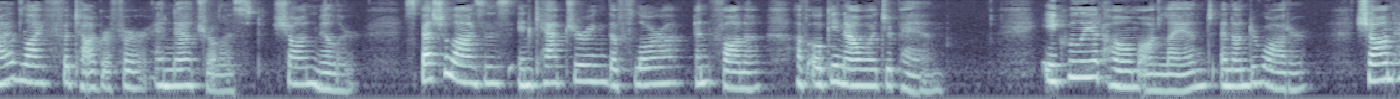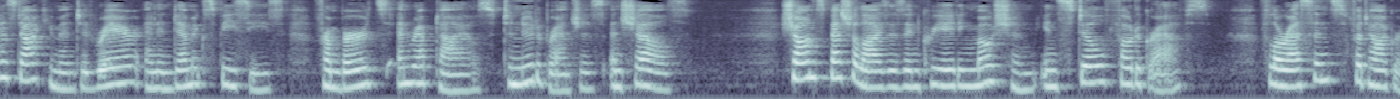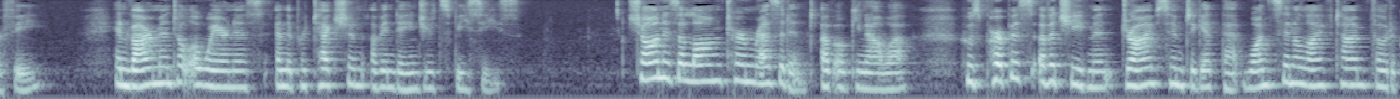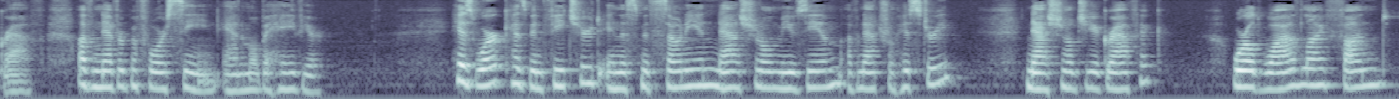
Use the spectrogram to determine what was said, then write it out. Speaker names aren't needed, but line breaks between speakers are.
Wildlife photographer and naturalist Shawn Miller specializes in capturing the flora and fauna of Okinawa, Japan. Equally at home on land and underwater, Shawn has documented rare and endemic species from birds and reptiles to nudibranchs and shells. Shawn specializes in creating motion in still photographs, fluorescence photography, environmental awareness, and the protection of endangered species. Shawn is a long term resident of Okinawa whose purpose of achievement drives him to get that once in a lifetime photograph of never before seen animal behavior. His work has been featured in the Smithsonian National Museum of Natural History, National Geographic, World Wildlife Fund,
